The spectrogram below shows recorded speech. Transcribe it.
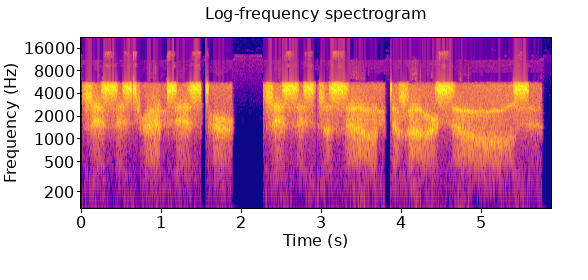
This is Transistor. This is the sound of our souls.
